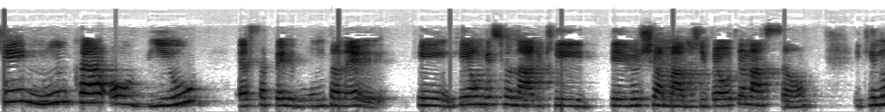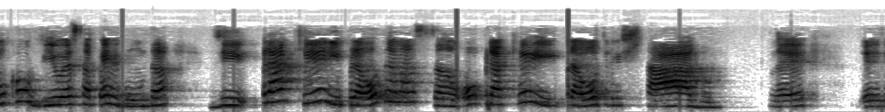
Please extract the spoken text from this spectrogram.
Quem nunca ouviu essa pergunta, né? Quem, quem é um missionário que teve um chamado de ir para outra nação e que nunca ouviu essa pergunta de para que ir para outra nação ou para que ir para outro estado, né? É,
